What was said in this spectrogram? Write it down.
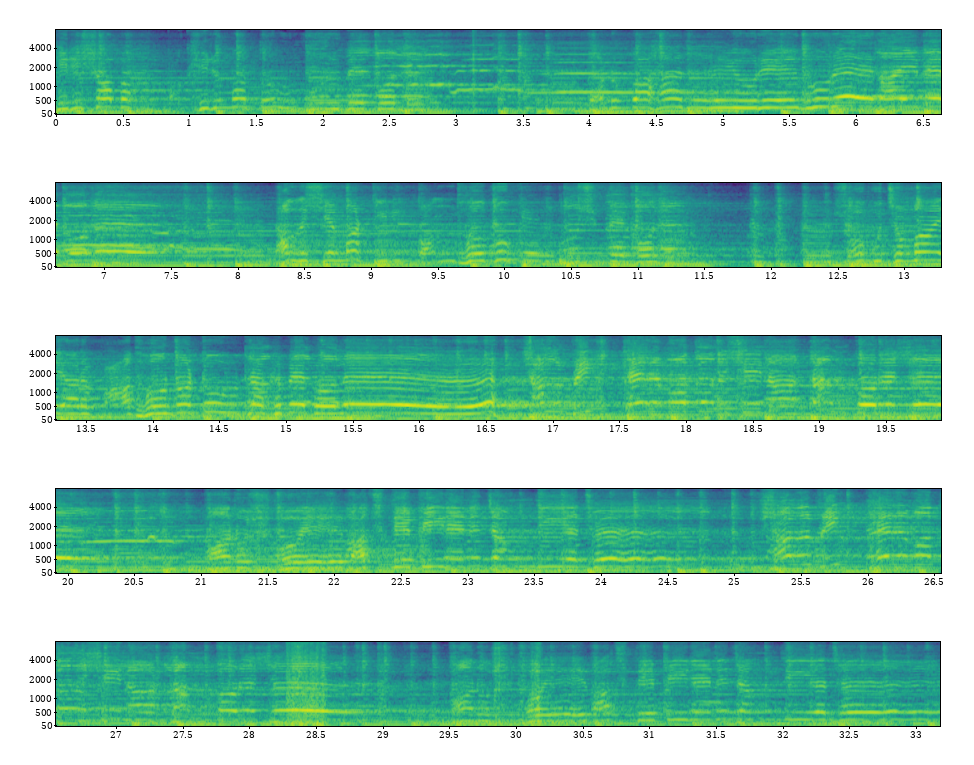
সব পাখির মতো উড়বে বলে। বন পাহাড়ে উড়ে ঘুরে গাইবে বলে। লাল সে মাটির গন্ধ বুকে পুষবে বলে। সবুজ মায়ার বাঁধন টুট রাখবে বলে। শাল বৃক্ষের মতন সে না করেছে। মানুষ হয়ে বাঁচতে বীরের জান দিয়েছে। শাল theater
